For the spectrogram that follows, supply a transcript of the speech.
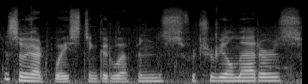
Just so we aren't wasting good weapons for trivial matters.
